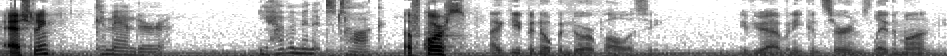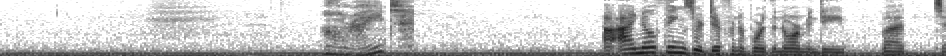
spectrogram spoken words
Ashley? Commander, you have a minute to talk. Of course. I keep an open door policy. If you have any concerns, lay them on me. All right. I, I know things are different aboard the Normandy, but uh,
